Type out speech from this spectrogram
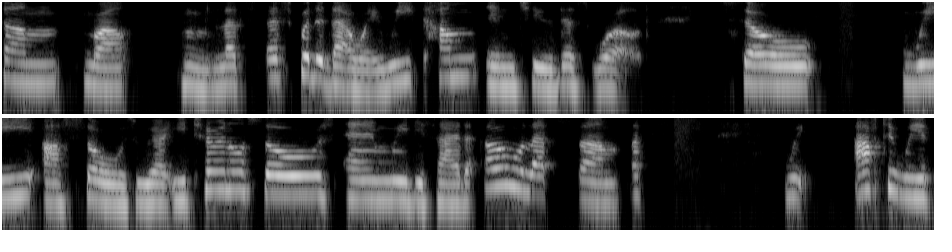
um, well hmm, let's let's put it that way. We come into this world. So we are souls. We are eternal souls and we decided oh let's um let's we after we've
